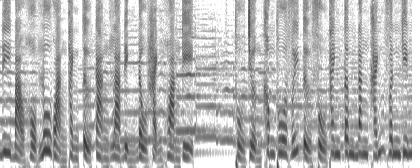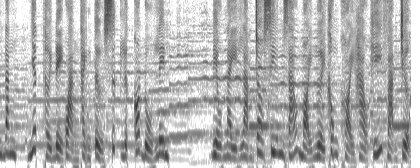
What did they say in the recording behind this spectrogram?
đi bảo hộ lô quảng thành tử càng là đỉnh đầu hạnh hoàng kỳ thủ trưởng không thua với tử phủ thanh tâm đăng khánh vân kim đăng Nhất thời để quảng thành tử sức lực có đủ lên. Điều này làm cho siêu giáo mọi người không khỏi hào khí vạn trượng.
